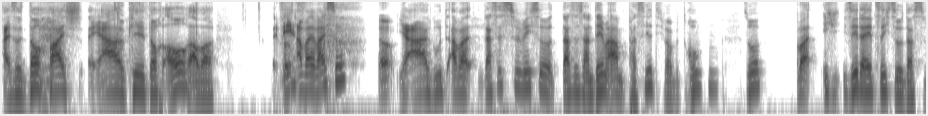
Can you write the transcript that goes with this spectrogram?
Also doch war ich, ja, okay, doch auch, aber. Nee, aber weißt du? Ja. Ja, gut, aber das ist für mich so, das ist an dem Abend passiert, ich war betrunken, so. Aber ich sehe da jetzt nicht so, das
